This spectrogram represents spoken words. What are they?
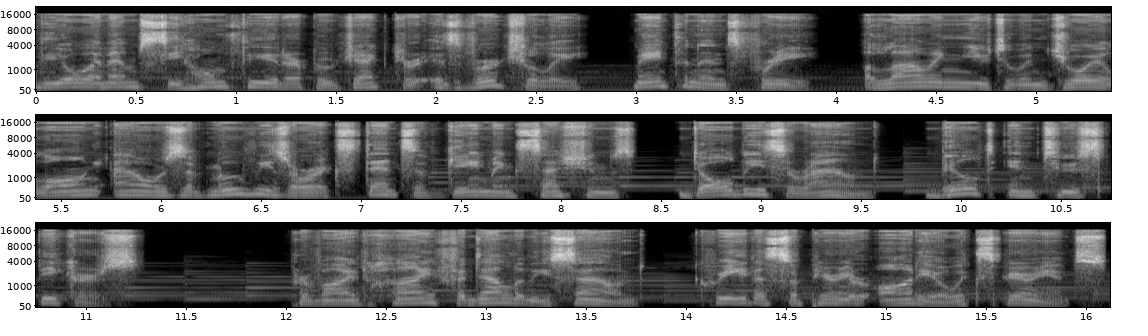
The OMMC home theater projector is virtually, maintenance-free, allowing you to enjoy long hours of movies or extensive gaming sessions, Dolby Surround, built-in two speakers. Provide high-fidelity sound, create a superior audio experience.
